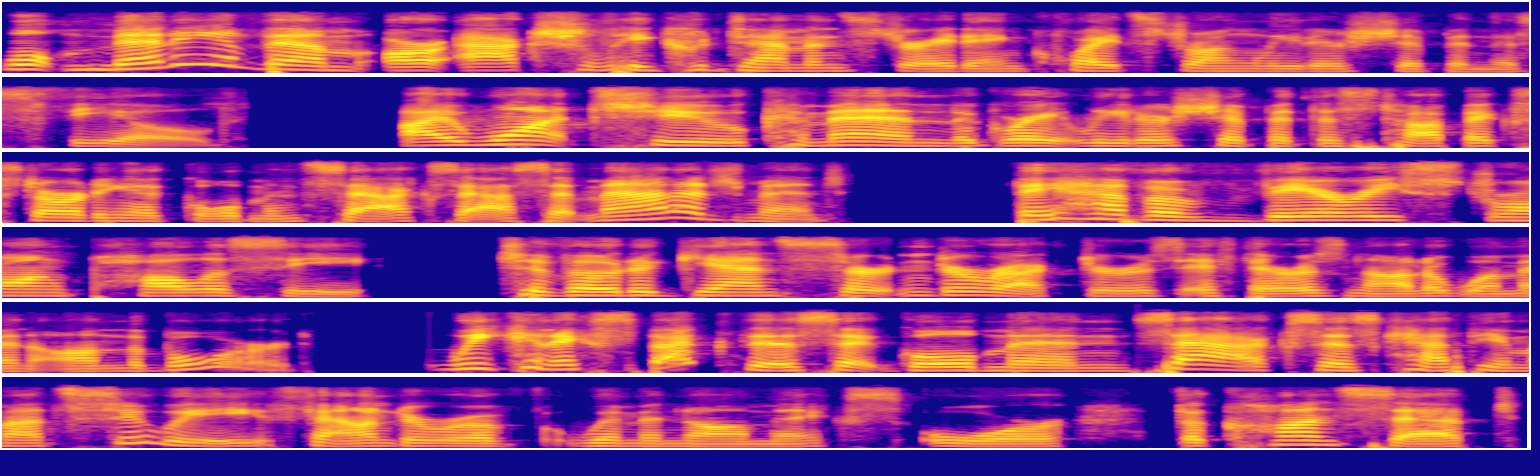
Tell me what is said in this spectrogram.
Well, many of them are actually demonstrating quite strong leadership in this field. I want to commend the great leadership at this topic, starting at Goldman Sachs Asset Management. They have a very strong policy to vote against certain directors if there is not a woman on the board. We can expect this at Goldman Sachs as Kathy Matsui, founder of Womenomics, or the concept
